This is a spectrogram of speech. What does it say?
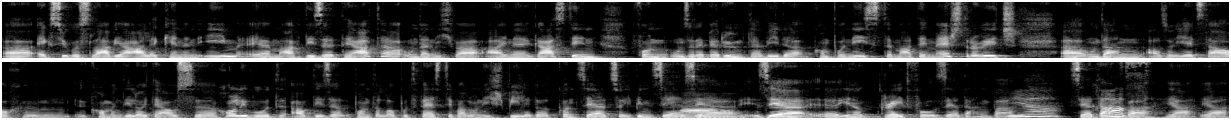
äh, Ex-Jugoslawien, alle kennen ihn. Er macht diese Theater und dann ich war eine Gastin von unserer berühmten wieder Komponist Matej Mestrovic und dann, also jetzt auch ähm, kommen die Leute aus äh, Hollywood auf diese Pontaloput Festival und ich spiele dort Konzert. So ich bin sehr, wow. sehr, sehr, äh, you know, grateful, sehr dankbar. Ja, sehr krass. dankbar. Ja, ja.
